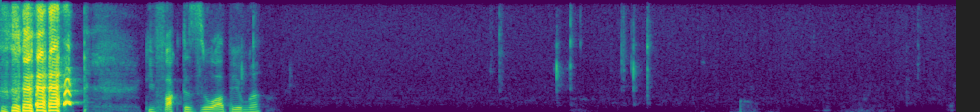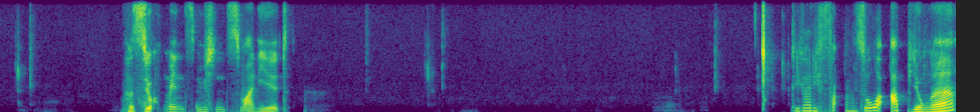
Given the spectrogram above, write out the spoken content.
Die fuckt es so ab, Junge. Was juckt mich ein 20 Digga, die fucken so ab, Junge.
